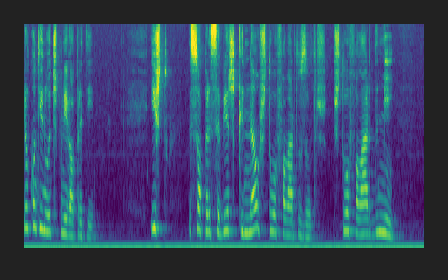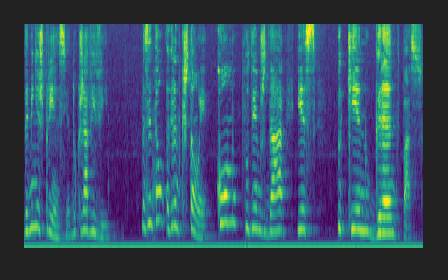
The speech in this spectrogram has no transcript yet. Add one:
ele continua disponível para ti. Isto só para saberes que não estou a falar dos outros. Estou a falar de mim, da minha experiência, do que já vivi. Mas então a grande questão é: como podemos dar esse pequeno, grande passo?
